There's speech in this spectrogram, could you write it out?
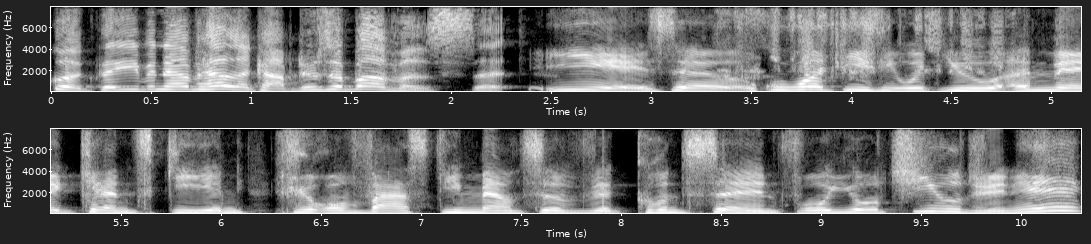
Look, they even have helicopters above us. Uh, Yes, uh, what is it with you, Amerikansky, and your vast amounts of uh, concern for your children, eh?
